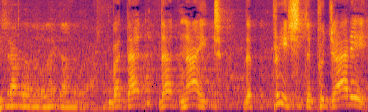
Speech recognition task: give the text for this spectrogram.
विश्राम गर्नको लागि जानुभयो आफ्नो But that, that night, the priest, the pujari,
